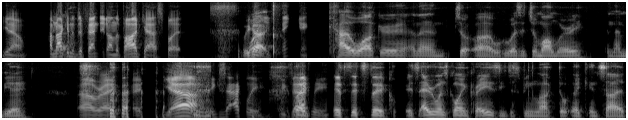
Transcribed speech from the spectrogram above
You know, I'm not going to defend it on the podcast, but We got thinking? Kyle Walker and then Joe. Uh, who was it? Jamal Murray in the NBA. Oh right, right. yeah, exactly, exactly. It's it's the it's everyone's going crazy just being locked like inside.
